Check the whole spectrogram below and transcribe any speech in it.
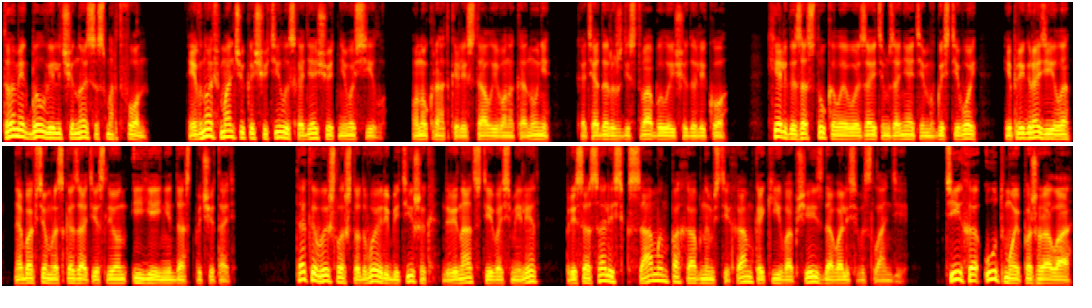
Томик был величиной со смартфон, и вновь мальчик ощутил исходящую от него силу. Он украдкой листал его накануне, хотя до Рождества было еще далеко. Хельга застукала его за этим занятием в гостевой и пригрозила обо всем рассказать, если он и ей не даст почитать. Так и вышло, что двое ребятишек, 12 и 8 лет, присосались к самым похабным стихам, какие вообще издавались в Исландии. «Тихо ут мой пожрала,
